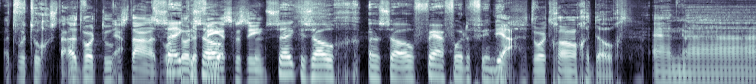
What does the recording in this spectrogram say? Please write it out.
Het wordt toegestaan. het wordt toegestaan, het wordt door de zo, vingers gezien. Zeker zo, eh, zo ver voor de finish. Ja, het wordt gewoon gedoogd. En, eh,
